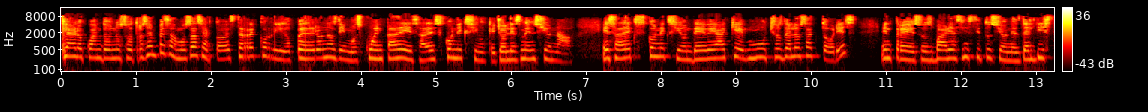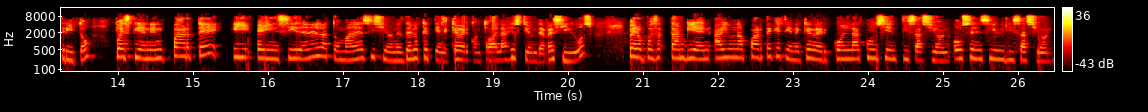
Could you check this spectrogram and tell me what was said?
Claro, cuando nosotros empezamos a hacer todo este recorrido, Pedro, nos dimos cuenta de esa desconexión que yo les mencionaba. Esa desconexión debe a que muchos de los actores entre esos varias instituciones del distrito, pues tienen parte y, e inciden en la toma de decisiones de lo que tiene que ver con toda la gestión de residuos, pero pues también hay una parte que tiene que ver con la concientización o sensibilización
